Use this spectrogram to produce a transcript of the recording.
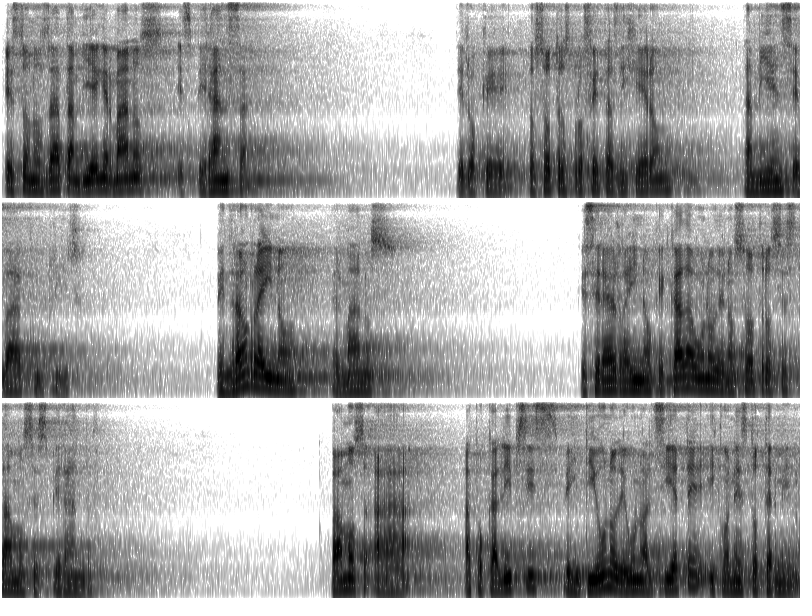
Esto nos da también, hermanos, esperanza de lo que los otros profetas dijeron, también se va a cumplir. Vendrá un reino, hermanos, que será el reino que cada uno de nosotros estamos esperando. Vamos a Apocalipsis 21 de 1 al 7 y con esto termino.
